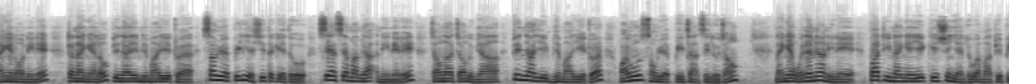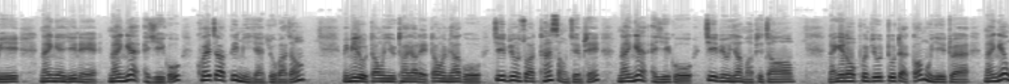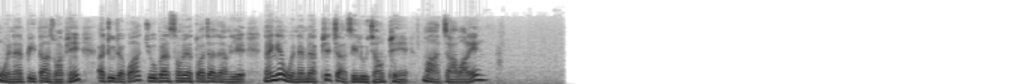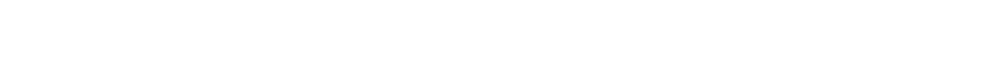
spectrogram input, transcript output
နိုင်ငံတော်အနေနဲ့တနိုင်ငံလုံးပညာရေးမြမရေးအတွက်ဆောင်ရွက်ပေးလျက်ရှိတဲ့ကဲ့သို့ဆရာဆရာမများအနေနဲ့လည်းကျောင်းသားကျောင်းသူများပညာရေးမြမရေးအတွက်ဝိုင်းဝန်းဆောင်ရွက်ပေးကြစေလိုကြောင်းနိုင်ငံဝန်ထမ်းများအနေနဲ့ပါတီနိုင်ငံရေးကင်းရှင်းရန်လိုအပ်မှာဖြစ်ပြီးနိုင်ငံရေးနဲ့နိုင်ငံအရေးကိုခွဲခြားသိမြင်ရန်လိုပါကြောင်း မိမိတို့တာဝန်ယူထားရတဲ့တာဝန်များကိုကြည်ပြွန်စွာထမ်းဆောင်ခြင်းဖြင့်နိုင်ငံအရေးကိုကြည်ပြွန်ရမှာဖြစ်ကြောင်းနိုင်ငံတော်ဖွံ့ဖြိုးတိုးတက်ကောင်းမွန်ရေးအတွက်နိုင်ငံဝန်ထမ်းပြည်သားစွာဖြင့်အတူတကွကြိုးပမ်းဆောင်ရွက်သွားကြကြတဲ့နိုင်ငံဝန်ထမ်းများဖြစ်ကြစေလိုကြောင်းဖြင့်မှာကြားပါတယ်။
